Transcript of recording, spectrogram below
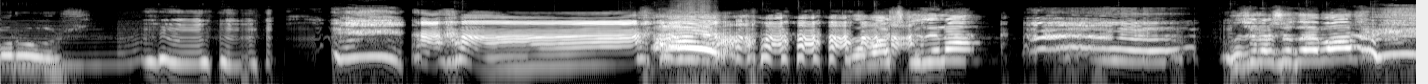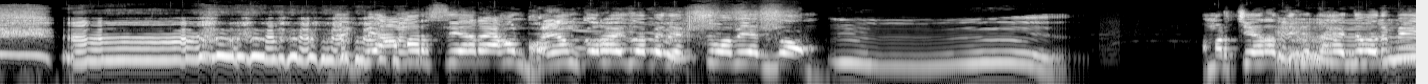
পুরুষ? খুঁজে না? বুঝি না শুধু বস দেখবি আমার চেহারা এখন ভয়ঙ্কর হয়ে যাবে দেখতে পাবি একদম। আমার চেহারার দিকে দেখাইতে পারবি?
